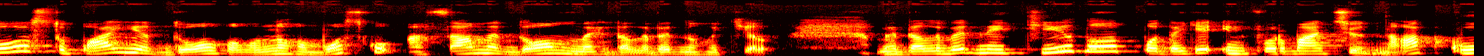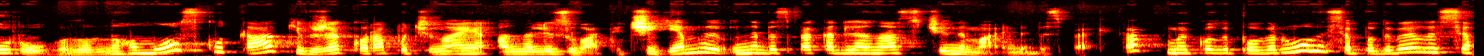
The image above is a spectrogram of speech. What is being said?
поступає до головного мозку, а саме до мигдалевидного тіла. Мигдалевидне тіло подає інформацію на кору головного мозку, так і вже кора починає аналізувати, чи є небезпека для нас, чи немає небезпеки. Так, ми коли повернулися, подивилися.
